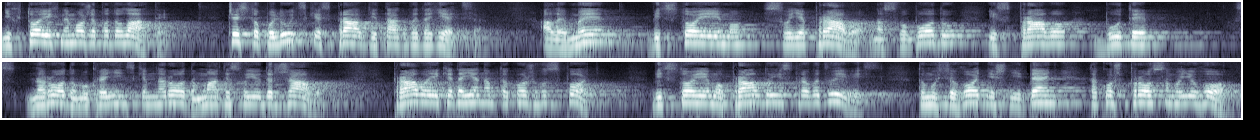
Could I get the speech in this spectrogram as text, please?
ніхто їх не може подолати. Чисто по-людськи справді так видається. Але ми відстоюємо своє право на свободу і право бути народом, українським народом, мати свою державу. Право, яке дає нам також Господь. Відстоюємо правду і справедливість. Тому сьогоднішній день також просимо Його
